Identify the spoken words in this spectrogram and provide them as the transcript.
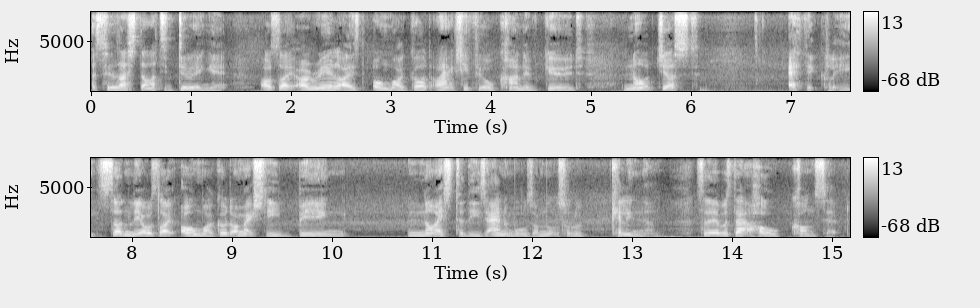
as soon as i started doing it i was like i realized oh my god i actually feel kind of good. Not just ethically. Suddenly i was like oh my god i'm actually being nice to these animals. I'm not sort of killing them so there was that whole concept.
